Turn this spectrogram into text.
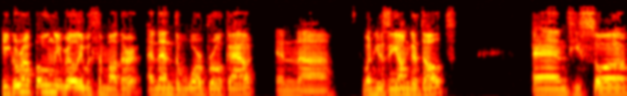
he grew up only really with the mother, and then the war broke out in uh, when he was a young adult, and he saw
